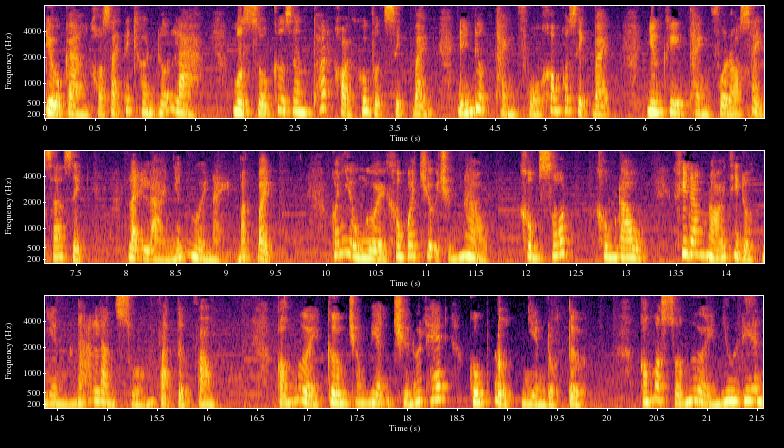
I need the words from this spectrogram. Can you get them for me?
Điều càng khó giải thích hơn nữa là một số cư dân thoát khỏi khu vực dịch bệnh đến được thành phố không có dịch bệnh, nhưng khi thành phố đó xảy ra dịch lại là những người này mắc bệnh. Có nhiều người không có triệu chứng nào, không sốt, không đau, khi đang nói thì đột nhiên ngã lăn xuống và tử vong. Có người cơm trong miệng chưa nuốt hết cũng đột nhiên đột tử. Có một số người như điên,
